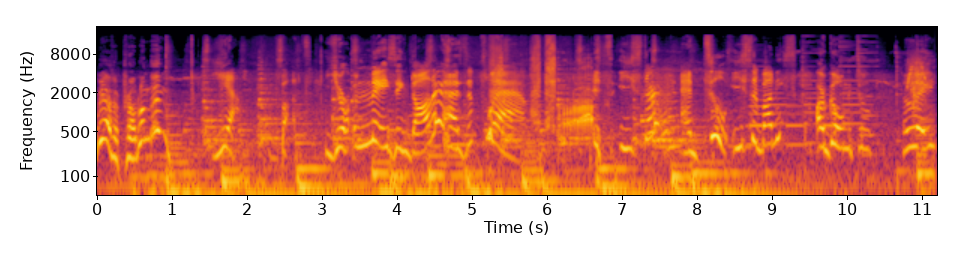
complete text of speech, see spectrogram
We have a problem then? Yeah, but your amazing daughter has a plan. It's Easter, and two Easter bunnies are going to lay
